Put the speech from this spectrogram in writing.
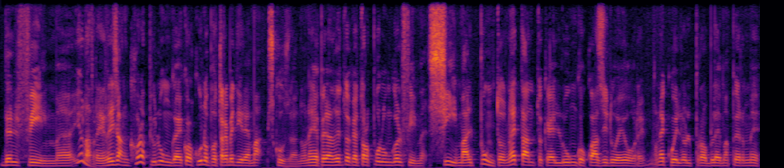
del film, io l'avrei resa ancora più lunga e qualcuno potrebbe dire ma scusa, non hai appena detto che è troppo lungo il film? Sì, ma il punto non è tanto che è lungo quasi due ore, non è quello il problema per me,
